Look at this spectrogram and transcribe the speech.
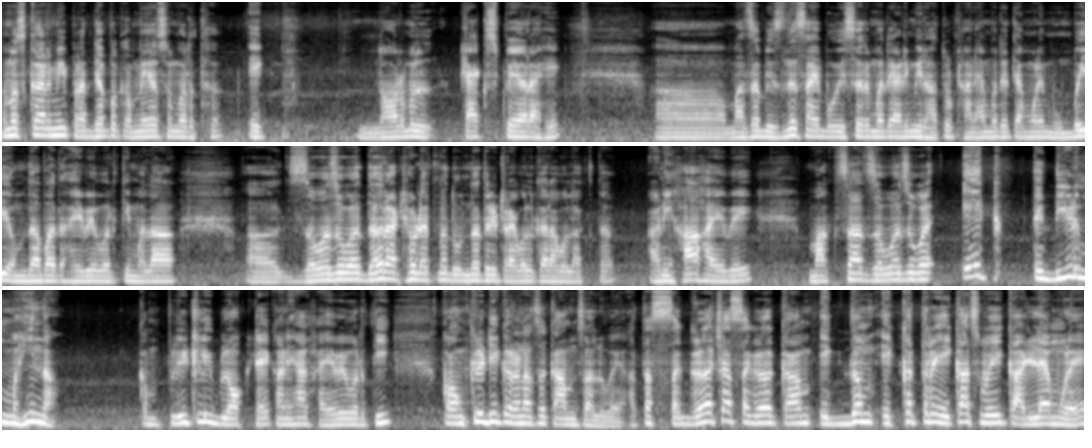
नमस्कार मी प्राध्यापक अमेय समर्थ एक नॉर्मल टॅक्स पेअर आहे. माझा बिझनेस आहे बोईसरमध्ये आणि मी राहतो ठाण्यामध्ये त्यामुळे मुंबई अहमदाबाद हायवेवरती मला जवळजवळ दर आठवड्यातनं दोनदा तरी ट्रॅव्हल करावं लागतं. आणि हा हायवे मागचा जवळजवळ एक ते दीड महिना कम्प्लिटली ब्लॉक आहे आणि ह्या हायवेवरती कॉन्क्रिटीकरणाचं काम चालू आहे. आता सगळंच्या सगळं काम एकदम एकत्र एकाच वेळी काढल्यामुळे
